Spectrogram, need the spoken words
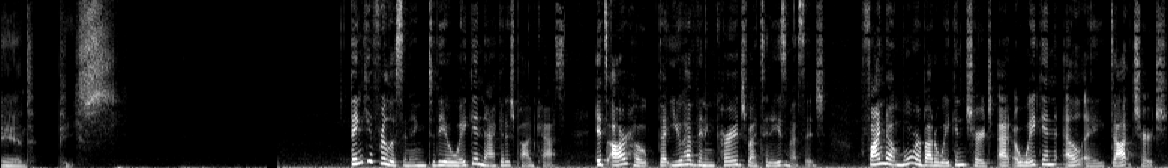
and peace. Thank you for listening to the Awaken Natchitoches podcast. It's our hope that you have been encouraged by today's message. Find out more about Awaken Church at awakenla.church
